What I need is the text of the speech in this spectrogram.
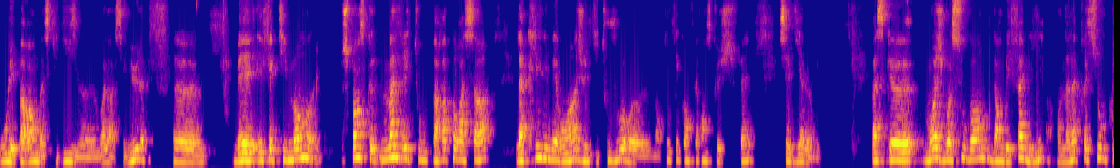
où les parents, bah, ce qu'ils disent, voilà, c'est nul. mais effectivement, je pense que malgré tout, par rapport à ça, la clé numéro un, je le dis toujours dans toutes les conférences que je fais, c'est le dialogue. Parce que moi, je vois souvent dans des familles, on a l'impression que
